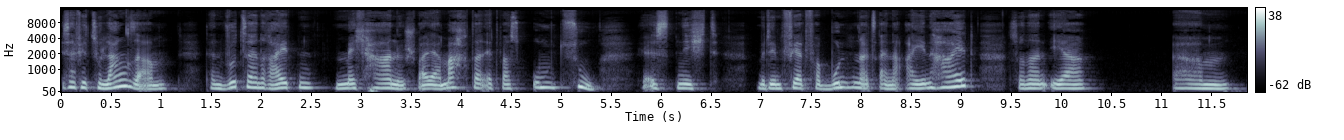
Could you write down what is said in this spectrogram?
ist er viel zu langsam. Dann wird sein Reiten mechanisch, weil er macht dann etwas umzu. Er ist nicht mit dem Pferd verbunden als eine Einheit, sondern er, ähm,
